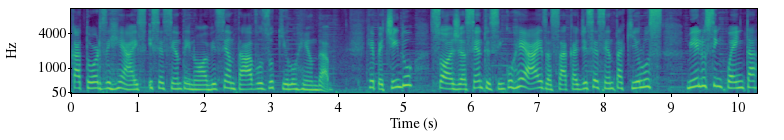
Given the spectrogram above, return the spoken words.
14,69 o quilo renda. Repetindo, soja 105 reais, a saca de 60 quilos, milho 50,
